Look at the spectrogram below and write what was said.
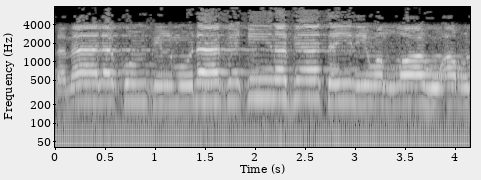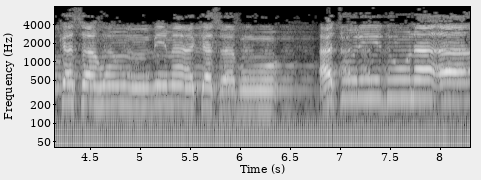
فما لكم في المنافقين فئتين والله أركسهم بما كسبوا أتريدون أن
